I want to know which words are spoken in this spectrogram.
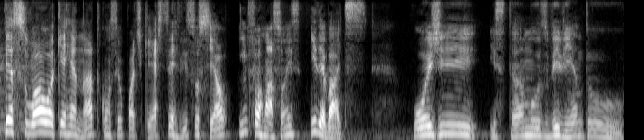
pessoal, aqui é Renato com seu podcast Serviço Social, Informações e Debates. Hoje estamos vivendo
